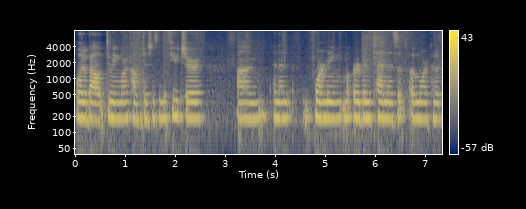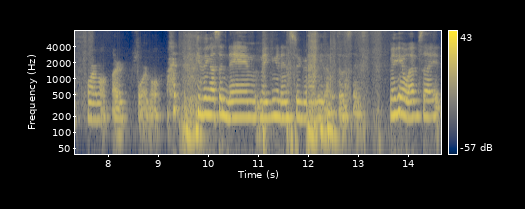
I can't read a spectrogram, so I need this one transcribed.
what about doing more competitions in the future? Um, and then forming Urban 10 as a, a more kind of formal or formal, giving us a name, making an Instagram, you know, those things, making a website.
